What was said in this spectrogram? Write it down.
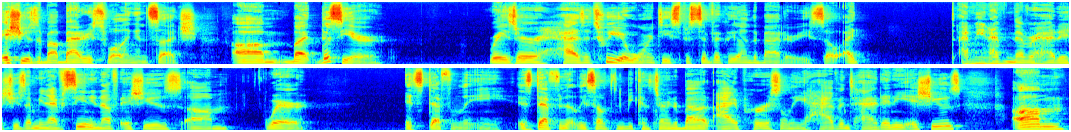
issues about battery swelling and such. Um, but this year, Razer has a two-year warranty specifically on the battery. So I I mean, I've never had issues. I mean, I've seen enough issues um, where it's definitely it's definitely something to be concerned about. I personally haven't had any issues. Um,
